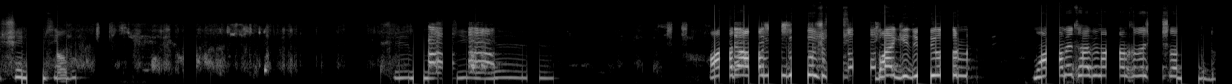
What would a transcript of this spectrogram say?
şemsiye aldın? Şemsiye. Hadi aldım görüşürüz. Bay gidiyorum. Muhammed abim arkadaşlar burada.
